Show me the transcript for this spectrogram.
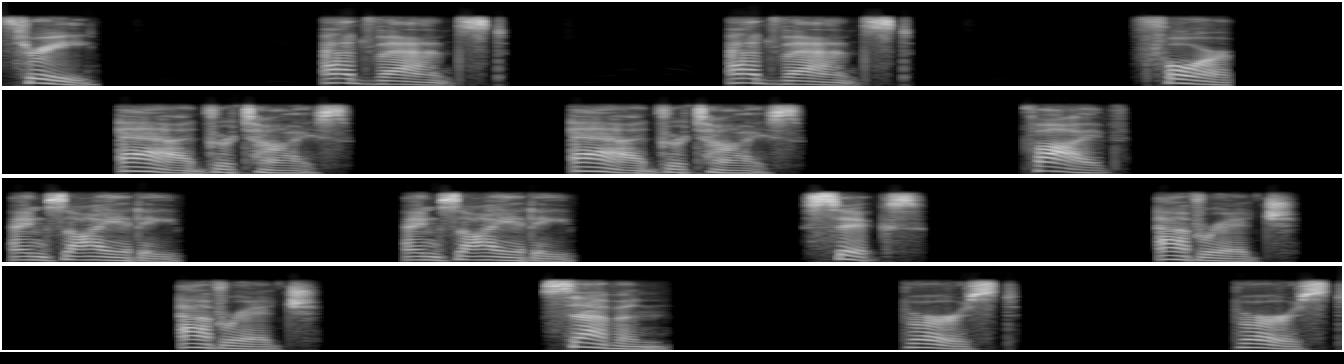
3. Advanced. Advanced. 4. Advertise. Advertise. 5. Anxiety. Anxiety. 6. Average. Average. 7. Burst. Burst.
